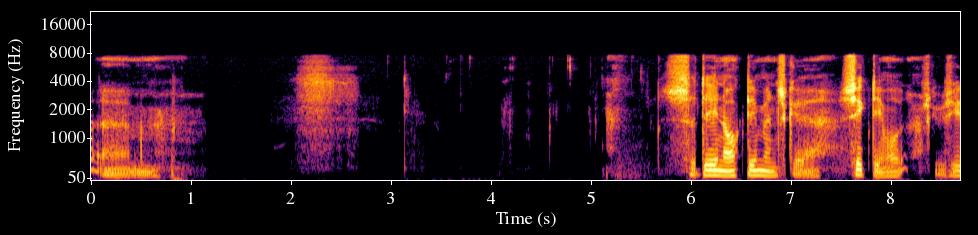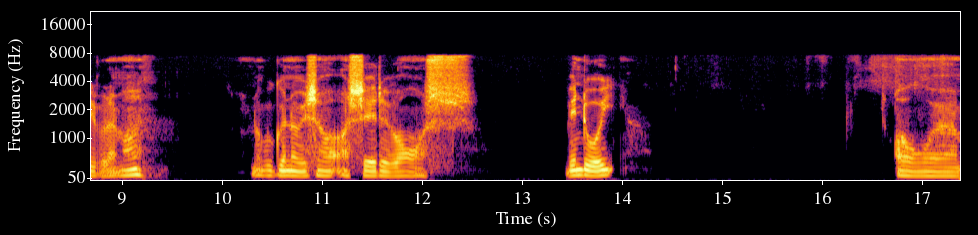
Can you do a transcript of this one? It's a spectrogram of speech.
Øhm. Så det er nok det, man skal sigte imod, skal vi sige det på den måde. Nu begynder vi så at sætte vores vinduer i. Og øh,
